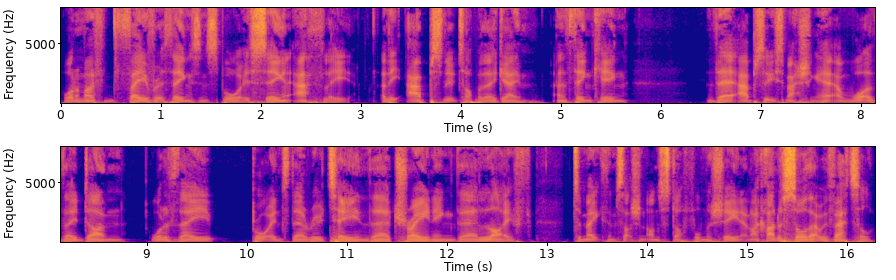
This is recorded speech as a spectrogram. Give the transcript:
one of my favourite things in sport is seeing an athlete at the absolute top of their game and thinking they're absolutely smashing it. And what have they done? What have they brought into their routine, their training, their life? to make them such an unstoppable machine. And I kind of saw that with Vettel.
